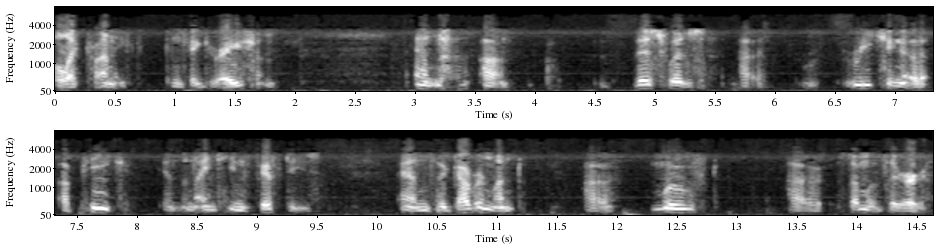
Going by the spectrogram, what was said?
electronic configuration. And uh, this was reaching a, a peak in the 1950s, and the government moved uh, some of their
